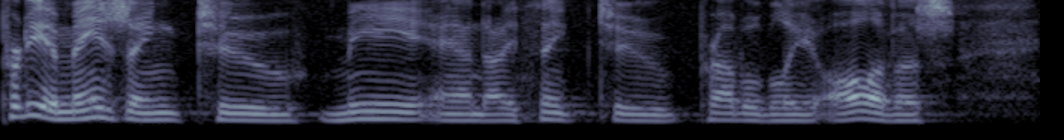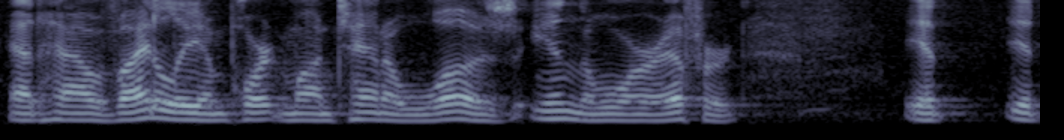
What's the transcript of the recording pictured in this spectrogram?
pretty amazing to me, and I think to probably all of us, at how vitally important Montana was in the war effort. It, it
